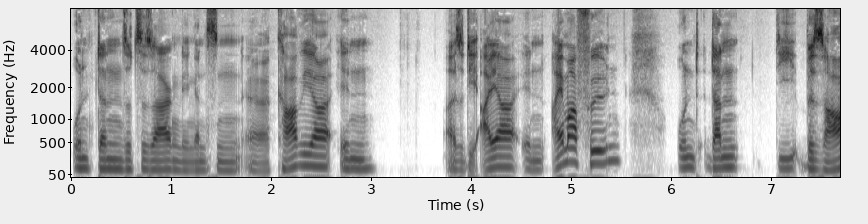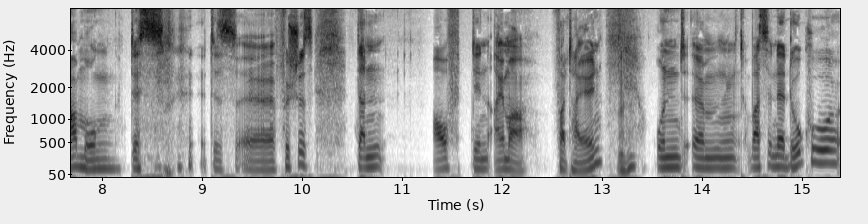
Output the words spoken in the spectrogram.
und dann sozusagen den ganzen äh, Kaviar in, also die Eier in Eimer füllen und dann die Besamung des, des äh, Fisches dann auf den Eimer verteilen. Mhm. Und ähm, was in der Doku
